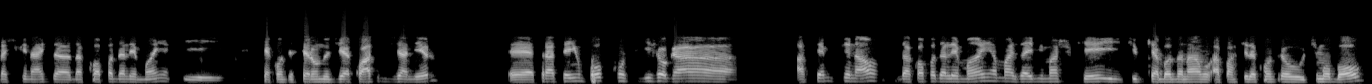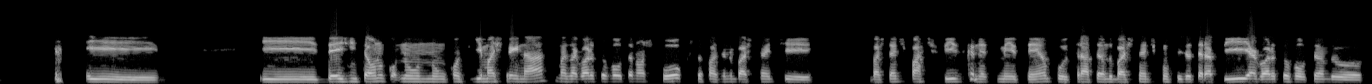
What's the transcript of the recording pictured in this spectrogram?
as finais da, da Copa da Alemanha, que, que aconteceram no dia 4 de janeiro. É, tratei um pouco, consegui jogar a semifinal da Copa da Alemanha, mas aí me machuquei e tive que abandonar a partida contra o Timo Boll. E, e desde então não, não, não consegui mais treinar, mas agora estou voltando aos poucos, estou fazendo bastante bastante parte física nesse meio tempo, tratando bastante com fisioterapia e agora estou voltando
